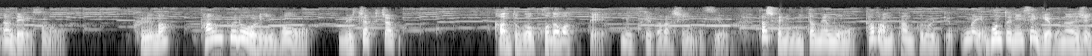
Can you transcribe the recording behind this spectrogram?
なんで、その、車？タンクローリーもめちゃくちゃ監督がこだわって見つけたらしいんですよ。確かに見た目も、ただのタンクローリーっていう、まあ、本当に1971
